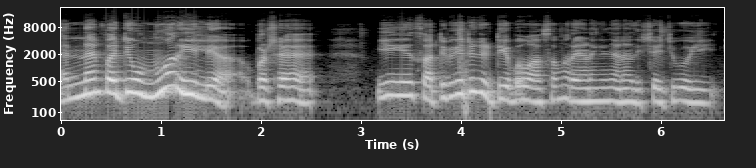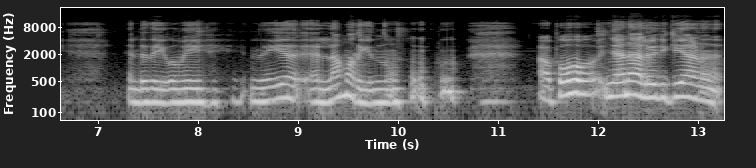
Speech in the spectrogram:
എന്നെ പറ്റി ഒന്നും അറിയില്ല. പക്ഷേ ഈ സർട്ടിഫിക്കറ്റ് കിട്ടിയപ്പോൾ വാസം പറയുകയാണെങ്കിൽ ഞാൻ അതിശയിച്ചു പോയി. എന്റെ ദൈവമേ നീ എല്ലാം അറിയുന്നു. അപ്പോൾ ഞാൻ ആലോചിക്കുകയാണ്.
